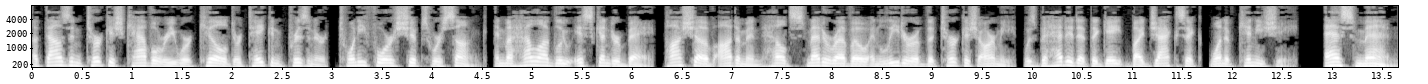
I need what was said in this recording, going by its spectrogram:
a thousand Turkish cavalry were killed or taken prisoner, 24 ships were sunk, and Mihailoglu Iskender Bey, Pasha of Ottoman held Smederevo and leader of the Turkish army, was beheaded at the gate by Jakšić, one of Kinizsi's men.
